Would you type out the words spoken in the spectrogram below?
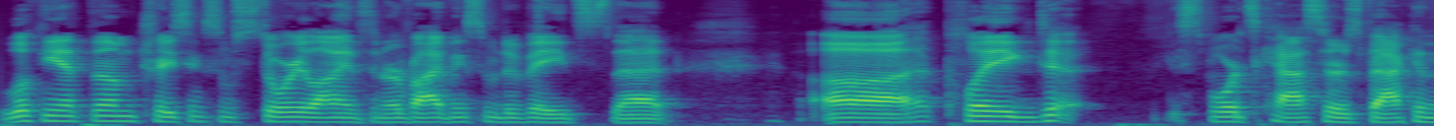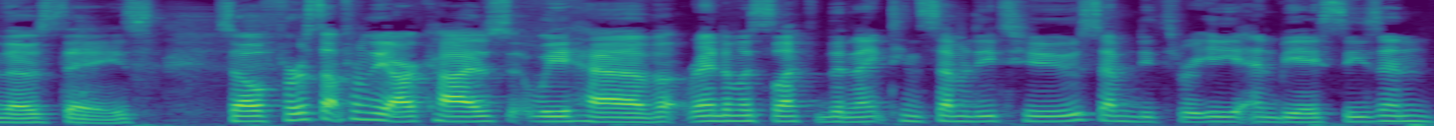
looking at them, tracing some storylines, and reviving some debates that uh, plagued sportscasters back in those days. So, first up from the archives, we have randomly selected the 1972 73 NBA season,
